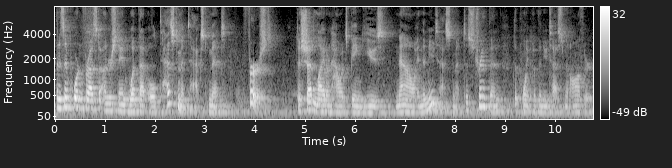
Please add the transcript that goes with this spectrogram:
then it's important for us to understand what that Old Testament text meant first, to shed light on how it's being used now in the New Testament, to strengthen the point of the New Testament author.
